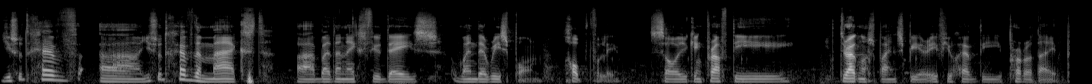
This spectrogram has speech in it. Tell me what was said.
you should have uh, you should have them maxed uh, by the next few days when they respawn, hopefully. So you can craft the Dragon Spine Spear if you have the prototype.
